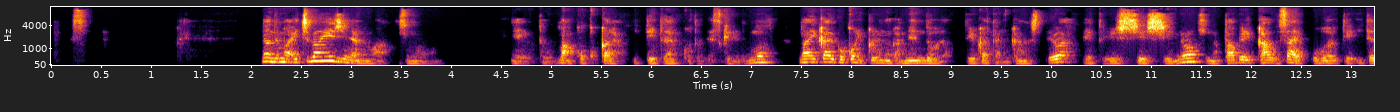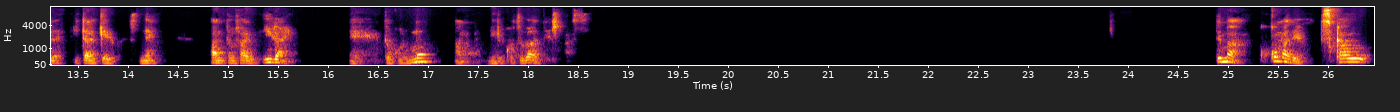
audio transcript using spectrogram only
です。なので、まあ、一番イージーなのは、その、えっ、ー、と、まあ、ここから言っていただくことですけれども、毎回ここに来るのが面倒だという方に関しては、えっ、ー、と、UCC のそのパブリックハブさえ覚えていただいただければですね、ファントム5以外の、えー、ところも、あの、見ることができます。で、まあ、ここまで使う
